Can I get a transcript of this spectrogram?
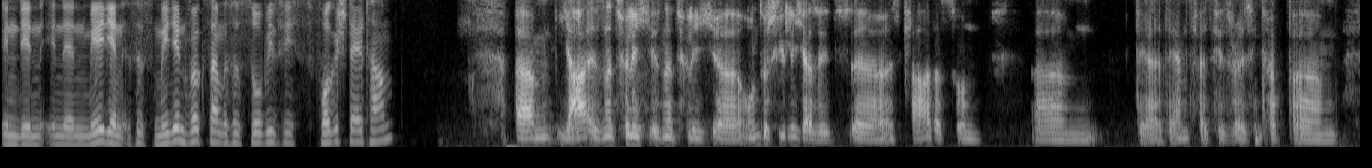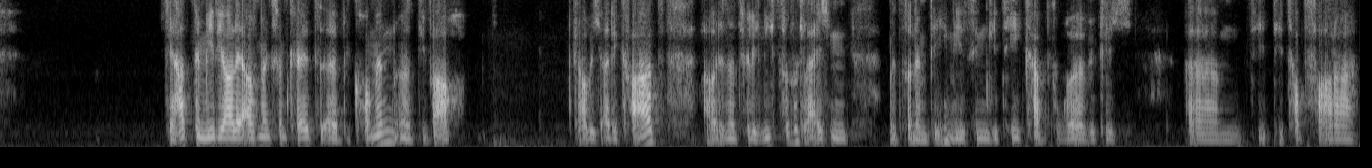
in den, in den Medien. Ist es medienwirksam? Ist es so, wie Sie es vorgestellt haben? Ähm, ja, ist natürlich, ist natürlich äh, unterschiedlich. Also jetzt äh, ist klar, dass so ein ähm, der, der M2 CS Racing Cup ähm, der hat eine mediale Aufmerksamkeit äh, bekommen. Die war auch, glaube ich, adäquat, aber das ist natürlich nicht zu vergleichen mit so einem BMW Sim GT Cup, wo er wirklich ähm, die, die Top-Fahrer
